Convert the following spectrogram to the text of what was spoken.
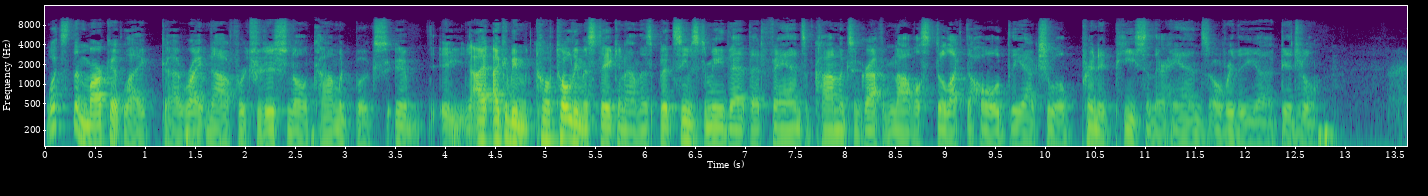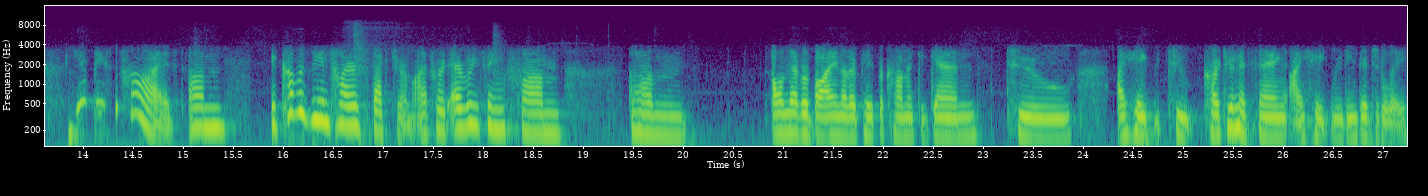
What's the market like uh, right now for traditional comic books? It, it, I, I, could be co- totally mistaken on this, but it seems to me that, that fans of comics and graphic novels still like to hold the actual printed piece in their hands over the uh, digital. You'd be surprised. Um, it covers the entire spectrum. I've heard everything from um, "I'll never buy another paper comic again" to "I hate" to cartoonists saying "I hate reading digitally."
